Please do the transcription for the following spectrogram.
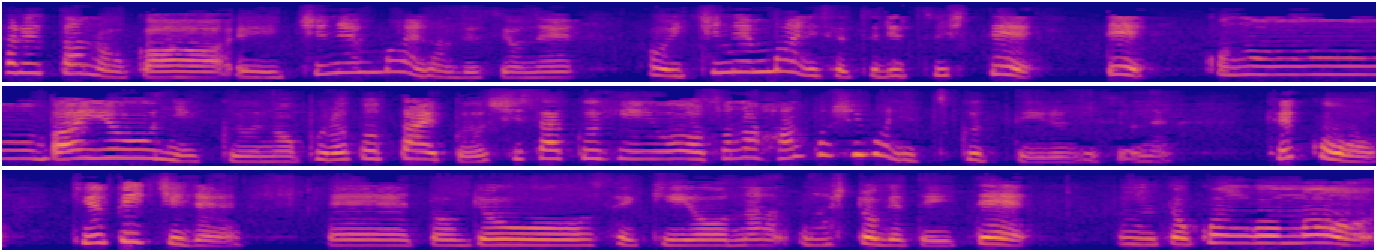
されたのが、えー、1年前なんですよね。1年前に設立して、で、この培養肉のプロトタイプ、試作品をその半年後に作っているんですよね。結構急ピッチで、えっ、ー、と、業績を成し遂げていて、うんと、今後も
